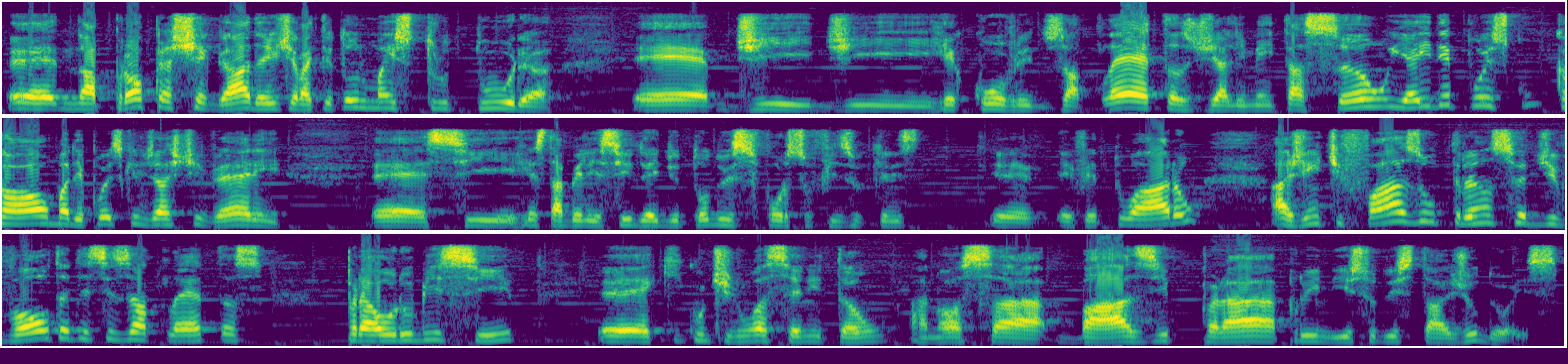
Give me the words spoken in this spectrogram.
é, na própria chegada a gente vai ter toda uma estrutura é, de, de recovery dos atletas, de alimentação, e aí depois com calma, depois que eles já estiverem é, se restabelecido de todo o esforço físico que eles é, efetuaram, a gente faz o transfer de volta desses atletas para Urubici, é, que continua sendo então a nossa base para o início do estágio 2.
